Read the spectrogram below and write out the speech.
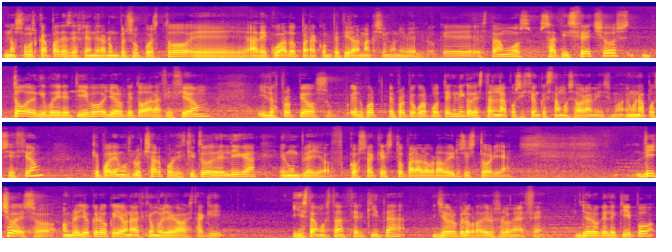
no somos capaces de generar un presupuesto eh, adecuado para competir al máximo nivel. Creo que estamos satisfechos, todo el equipo directivo, yo creo que toda la afición, y los propios, el, propio cuerpo técnico de estar en la posición que estamos ahora mismo, en una posición que podemos luchar por el título de liga en un playoff, cosa que esto para el Obradoiro es historia. Dicho eso, hombre, yo creo que ya una vez que hemos llegado hasta aquí y estamos tan cerquita, yo creo que el Obradoiro se lo merece. Yo creo que el equipo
